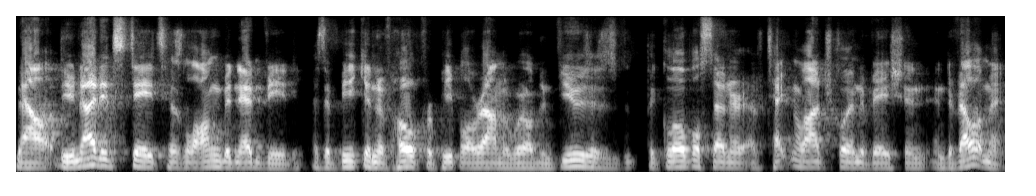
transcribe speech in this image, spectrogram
Now, the United States has long been envied as a beacon of hope for people around the world and viewed as the global center of technological innovation and development.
